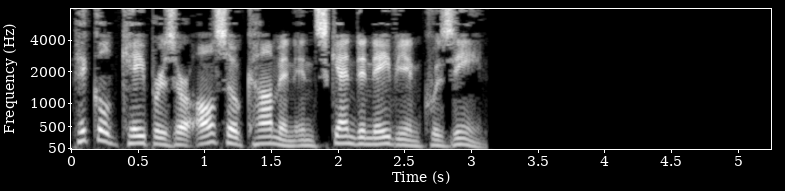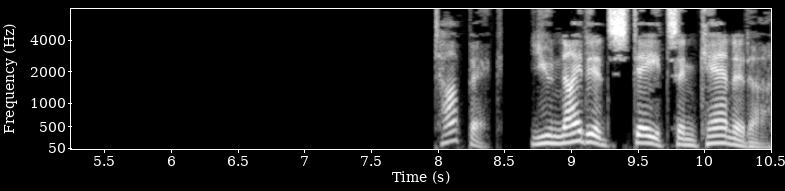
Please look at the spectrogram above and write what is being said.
Pickled capers are also common in Scandinavian cuisine. United States and Canada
